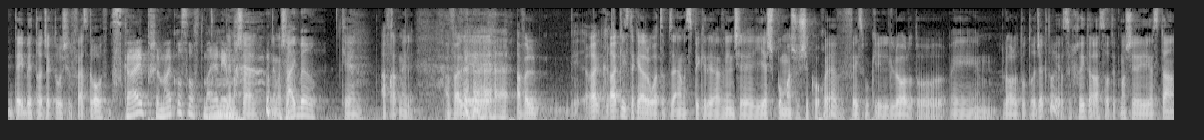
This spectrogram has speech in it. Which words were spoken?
די ב trajectory של fast growth. סקייפ של מייקרוסופט, מה העניינים? למשל, למשל. וייבר? כן, אף אחד מאלה. אבל, אה, אבל רק, רק להסתכל על וואטסאפ זה היה מספיק כדי להבין שיש פה משהו שקורה, ופייסבוק היא לא על אותו, אה, לא על אותו trajectory, אז החליטה לעשות את מה שהיא עשתה,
